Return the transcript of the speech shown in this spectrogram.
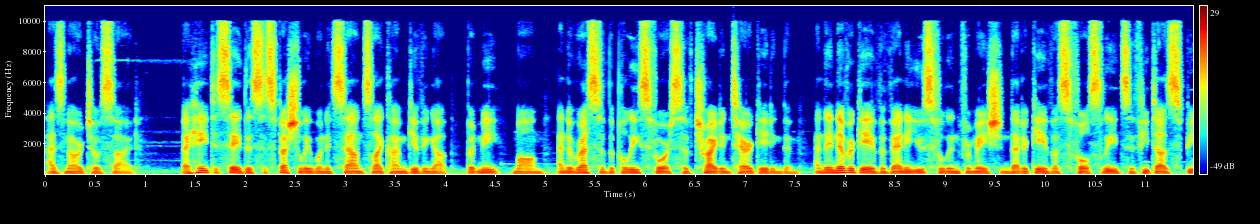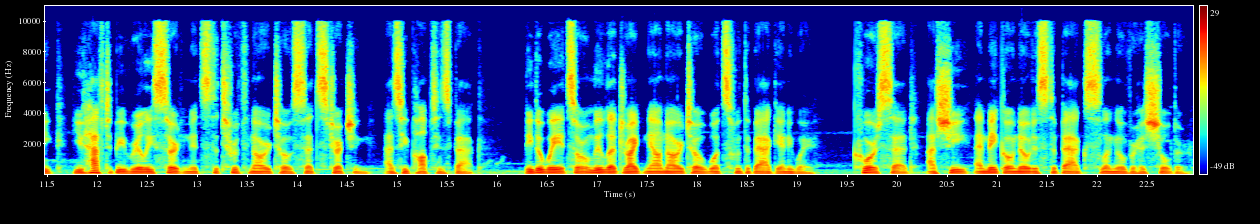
as Naruto sighed. I hate to say this especially when it sounds like I'm giving up, but me, mom, and the rest of the police force have tried interrogating them, and they never gave of any useful information that it gave us false leads if he does speak. You'd have to be really certain it's the truth Naruto said stretching, as he popped his back. Either way it's our only lead right now Naruto what's with the bag anyway? Korra said, as she and Mako noticed the bag slung over his shoulder.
